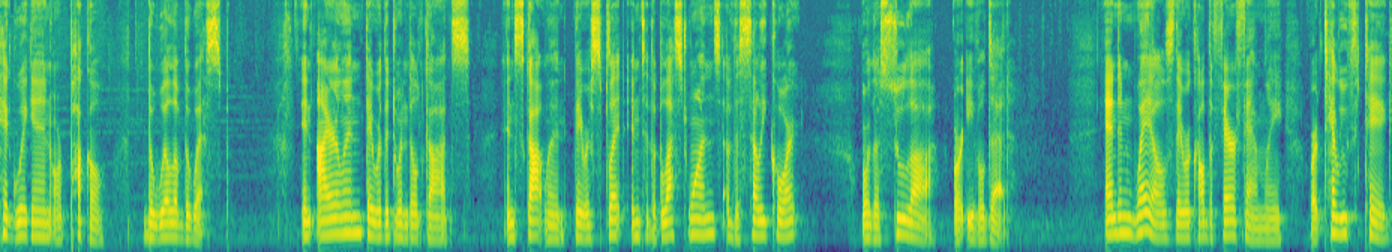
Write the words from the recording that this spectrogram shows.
pigwiggen or puckle, the will o' the wisp. In Ireland, they were the dwindled gods. In Scotland, they were split into the blessed ones of the Seelie court or the Sula or evil dead. And in Wales, they were called the fair family or Tylwyth Teg.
